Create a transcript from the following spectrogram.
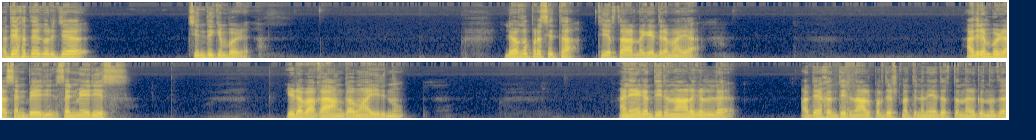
അദ്ദേഹത്തെക്കുറിച്ച് ചിന്തിക്കുമ്പോൾ ലോകപ്രസിദ്ധ തീർത്ഥാടന കേന്ദ്രമായ Athirampuzha saint Mary saint Mary's ഇടവക അംഗമായിരുന്നു. അനേകം തിരുനാളുകളിൽ അദ്ദേഹം തിരുനാൾ പ്രദക്ഷിണത്തിന് നേതൃത്വം നൽകുന്നത്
